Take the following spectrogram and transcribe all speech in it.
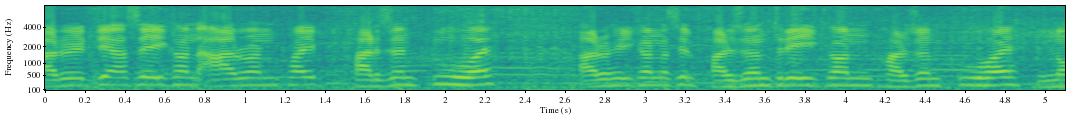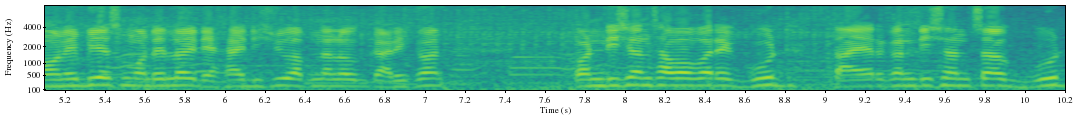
আৰু এতিয়া আছে এইখন R one five version two হয়। আৰু সেইখন আছিল ভাৰ্জন থ্ৰী এইখন ভাৰ্জন টু হয়। Non A B S model হয় দেখাই দিছোঁ আপোনালোক গাড়ীখন। কণ্ডিশ্যন চাব পাৰে গুড টায়াৰ কণ্ডিশ্যন চাওক গুড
